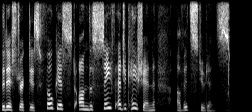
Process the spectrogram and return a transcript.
The district is focused on the safe education of its students."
